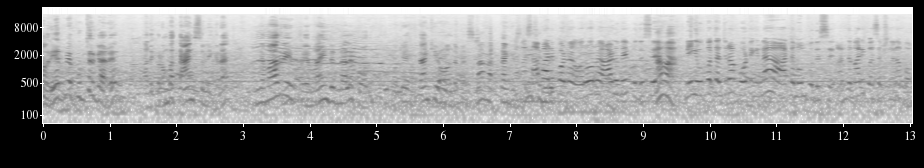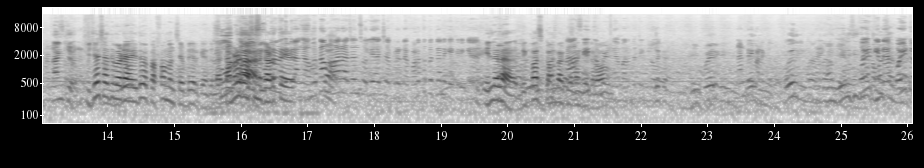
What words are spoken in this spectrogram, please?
அவர் ஏற்கனவே கொடுத்துருக்காரு. அதுக்கு ரொம்ப தேங்க்ஸ் சொல்லிக்கிறேன். இந்த மாதிரி மைண்ட் இருந்தாலே போதும். Okay thank you all the best thank you நம்ம சாப்பாடு போடுற ஒரு ஒரு ஆளுமே புதுசு. நீங்க முப்பத்தஞ்சு ரூபா போட்டீங்கன்னா ஆட்டமும் புதுசு. அந்த மாதிரி பெர்செப்ஷன்ல தான் போகணும் தேங்க்யூ விஜய் சேதுபதியோட இது பெர்ஃபார்மன்ஸ் எப்படி இருக்கு இதில்? கமலஹாசனுக்கு அடுத்து அவர் தான் மகாராஜான்னு சொல்லியாச்சு. அப்புறம் என்ன படத்தை பத்தி தானே கேக்குறீங்க? இல்லை இல்லை. பிக் பாஸ் கம்பேக்கில் தான் நீங்க நன்றி வணக்கம். போயிருக்கேன் போயிட்டு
